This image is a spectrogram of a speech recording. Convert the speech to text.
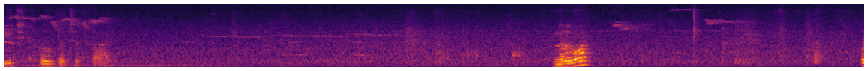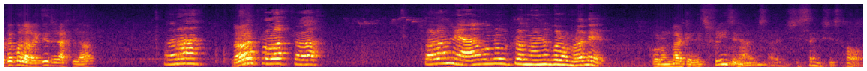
beautiful butterfly. Another one? ওটা বলা ভাই দিতে রাখলা না না তোরা তোরা তোরা নিয়ে মনে উত্তর মনে গরম লাগে গরম লাগে it's freezing outside she's saying she's hot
